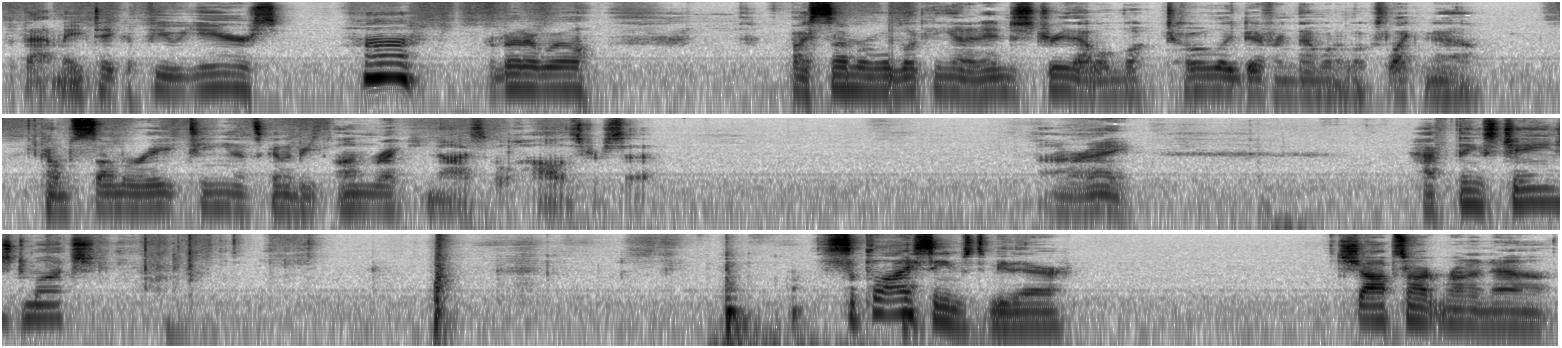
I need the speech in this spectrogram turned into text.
but that may take a few years. Huh, I bet it will. By summer, we're looking at an industry that will look totally different than what it looks like now. Come summer 18, it's going to be unrecognizable, Hollister said. All right. Have things changed much? Supply seems to be there. Shops aren't running out,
